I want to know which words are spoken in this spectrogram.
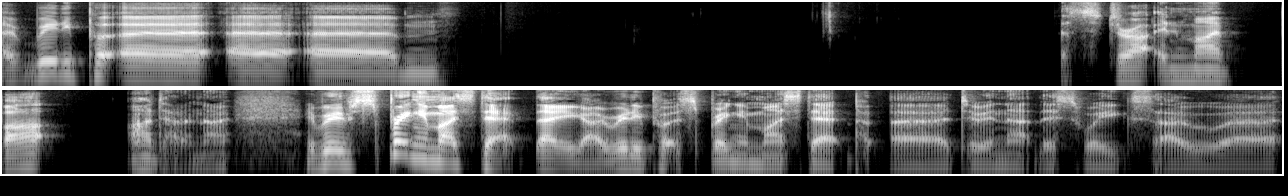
it really put a, a um, a strut in my butt. I don't know. It really spring in my step. There you go. Really put a spring in my step uh, doing that this week. So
